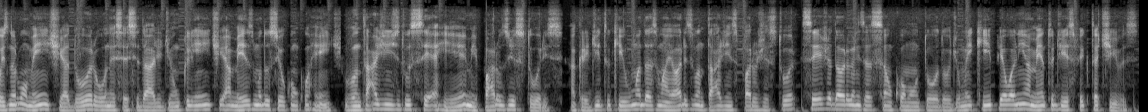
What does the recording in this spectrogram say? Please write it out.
pois normalmente a dor ou necessidade de um cliente é a mesma do seu concorrente. Vantagens do CRM para os gestores. Acredito que uma das maiores vantagens para o gestor, seja da organização como um todo ou de uma equipe, é o alinhamento de expectativas.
